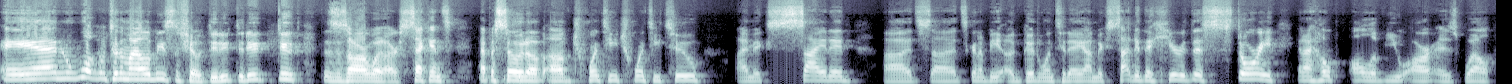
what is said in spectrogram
And welcome to the Milo Beasley Show. This is our what our second episode of, of 2022. I'm excited. Uh, it's uh, it's going to be a good one today. I'm excited to hear this story, and I hope all of you are as well.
